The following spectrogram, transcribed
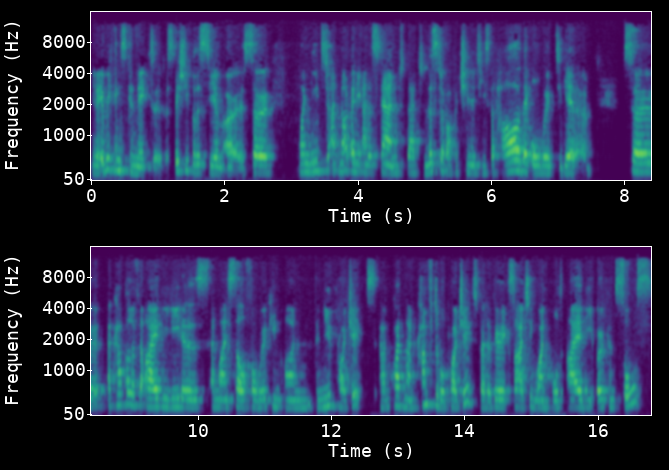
you know, everything's connected, especially for the CMOs. So one needs to not only understand that list of opportunities, but how they all work together. So a couple of the IAB leaders and myself are working on a new project, um, quite an uncomfortable project, but a very exciting one called IAB Open Source.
